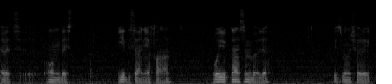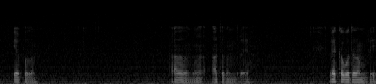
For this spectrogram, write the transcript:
Evet 15 7 saniye falan. Bu yüklensin böyle. Biz bunu şöyle yapalım. Alalım bunu atalım buraya ve kapatalım burayı.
